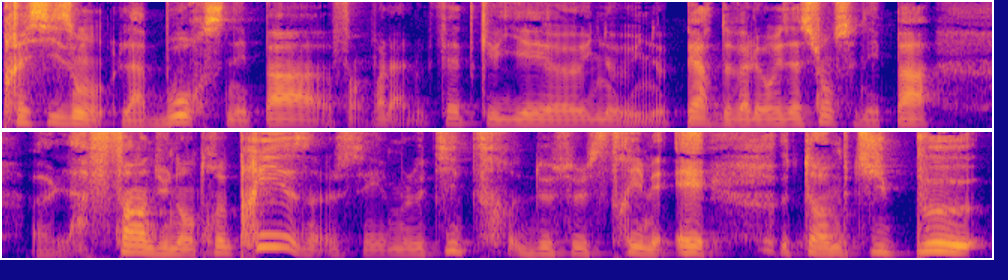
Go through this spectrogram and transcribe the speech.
précisons, la bourse n'est pas, enfin voilà, le fait qu'il y ait euh, une, perte de valorisation, ce n'est pas la fin d'une entreprise. C'est le titre de ce stream est un petit peu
